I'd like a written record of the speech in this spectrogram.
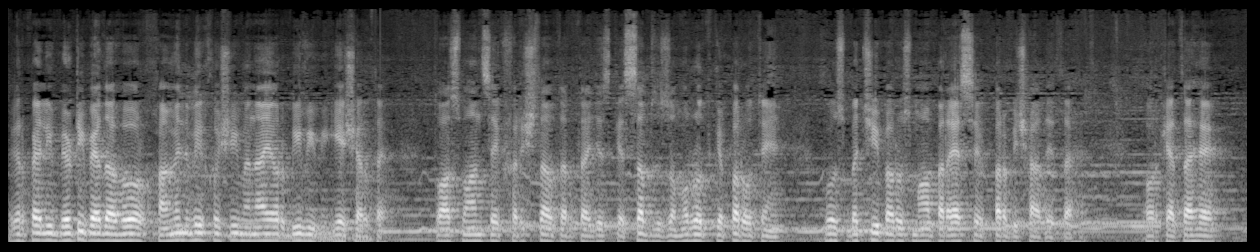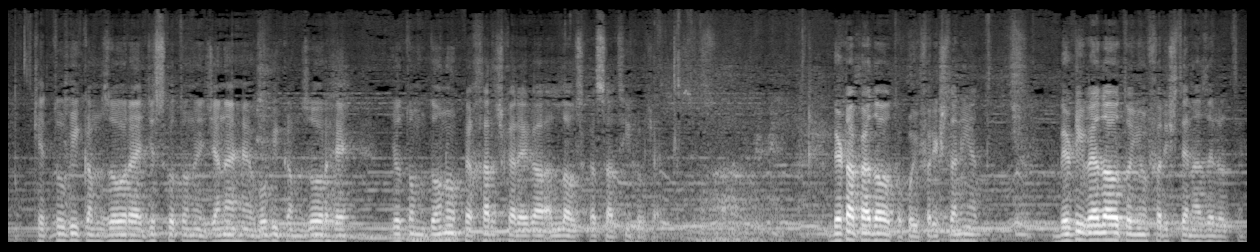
अगर पहली बेटी पैदा हो और खामिद भी खुशी मनाए और बीवी भी, ये शर्त है। तो आसमान से एक फरिश्ता उतरता है जिसके सब्ज जमरुद के पर होते हैं। वो उस बच्ची पर, उस माँ पर ऐसे पर बिछा देता है और कहता है कि तू भी कमज़ोर है, जिसको तूने जना है, वो भी कमज़ोर है। जो तुम दोनों पे खर्च करेगा, अल्लाह उसका साथी हो जाएगा। बेटा पैदा हो तो कोई फरिश्ता नहीं आता। बेटी पैदा हो तो यूँ फरिश्ते नाजिल होते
